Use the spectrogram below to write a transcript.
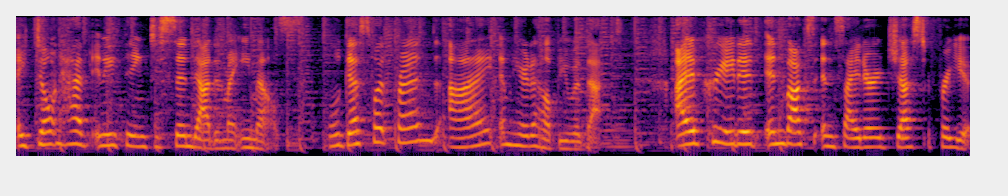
I don't have anything to send out in my emails. Well, guess what, friend? I am here to help you with that. I have created Inbox Insider just for you.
